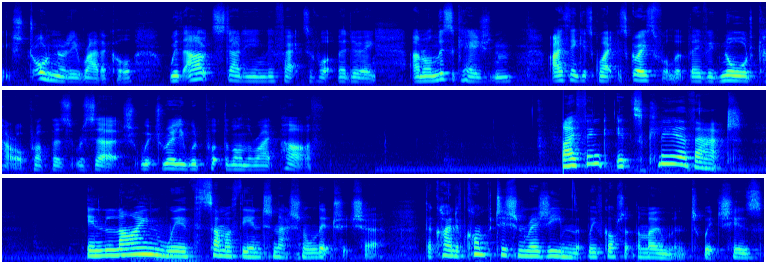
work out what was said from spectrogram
extraordinarily radical, without studying the effects of what they're doing. And on this occasion, I think it's quite disgraceful that they've ignored Carol Propper's research, which really would put them on the right path. I think it's clear that in line with some of the international literature, the kind of competition regime that we've got at the moment, which is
